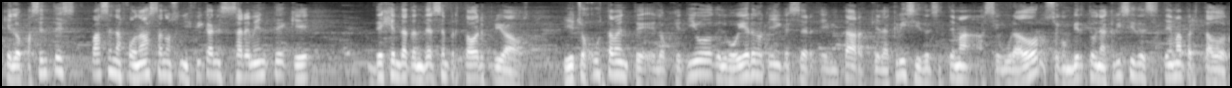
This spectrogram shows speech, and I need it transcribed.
que los pacientes pasen a FONASA no significa necesariamente que dejen de atenderse en prestadores privados. Y de hecho, justamente el objetivo del gobierno tiene que ser evitar que la crisis del sistema asegurador se convierta en una crisis del sistema prestador.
